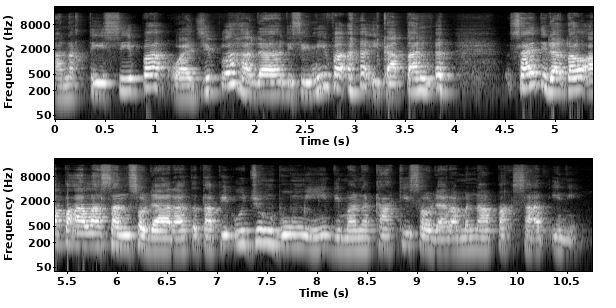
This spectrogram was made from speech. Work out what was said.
anak TC pak, wajiblah ada di sini pak, ikatan. Saya tidak tahu apa alasan saudara, tetapi ujung bumi di mana kaki saudara menapak saat ini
